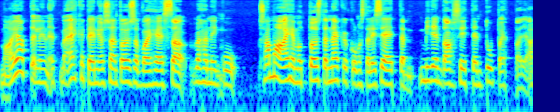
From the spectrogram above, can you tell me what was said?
Mä ajattelin, että mä ehkä teen jossain toisessa vaiheessa vähän niin kuin sama aihe, mutta toista näkökulmasta, eli se, että miten taas sitten tubettaja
